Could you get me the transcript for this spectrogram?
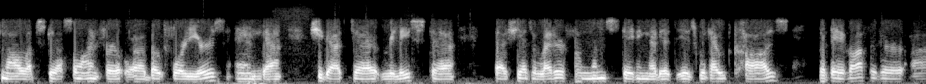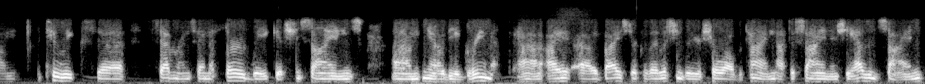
small upscale salon for uh, about four years, and uh, she got uh, released. Uh, uh, she has a letter from them stating that it is without cause, but they have offered her um, two weeks uh, severance and a third week if she signs, um, you know, the agreement. Uh, I uh, advised her because I listen to your show all the time not to sign, and she hasn't signed.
